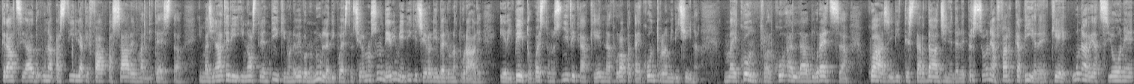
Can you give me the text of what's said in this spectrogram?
grazie ad una pastiglia che fa passare il mal di testa. Immaginatevi i nostri antichi non avevano nulla di questo, c'erano solo dei rimedi che c'era a livello naturale e ripeto, questo non significa che il naturopata è contro la medicina, ma è contro alla durezza quasi di testardaggine delle persone a far capire che una reazione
